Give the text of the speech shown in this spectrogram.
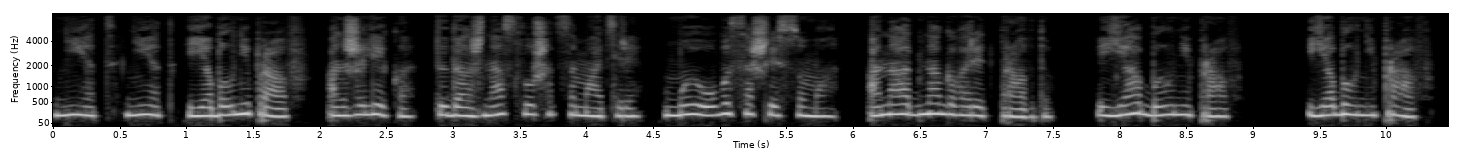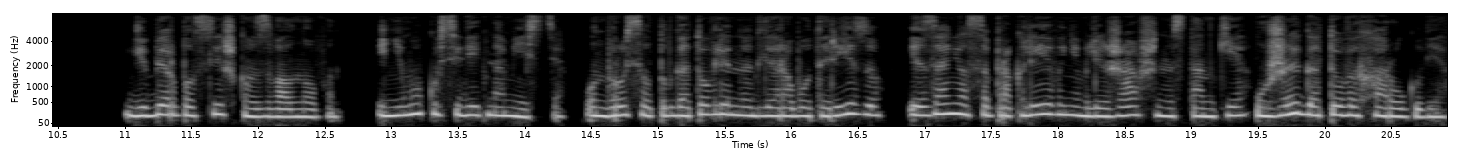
«Нет, нет, я был неправ. Анжелика, ты должна слушаться матери. Мы оба сошли с ума. Она одна говорит правду. Я был неправ. Я был неправ». Гюбер был слишком взволнован и не мог усидеть на месте. Он бросил подготовленную для работы ризу и занялся проклеиванием лежавшей на станке уже готовой хоругви.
